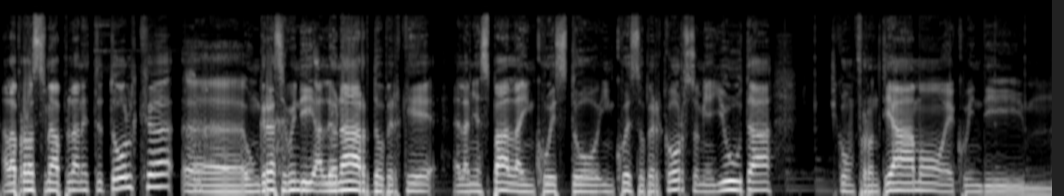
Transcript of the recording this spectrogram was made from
alla prossima Planet Talk. Eh, un grazie quindi a Leonardo perché è la mia spalla in questo, in questo percorso, mi aiuta, ci confrontiamo e quindi mh,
